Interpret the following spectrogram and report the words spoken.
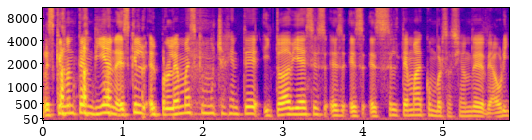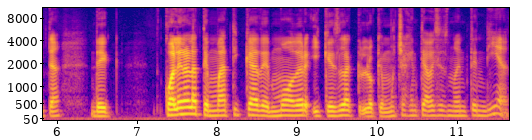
Es que no entendían, es que el, el problema es que mucha gente, y todavía ese es, es, es- es el tema de conversación de, de ahorita, de cuál era la temática de Mother y qué es la, lo que mucha gente a veces no entendía.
